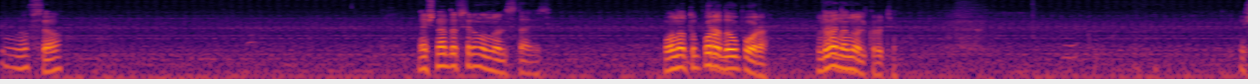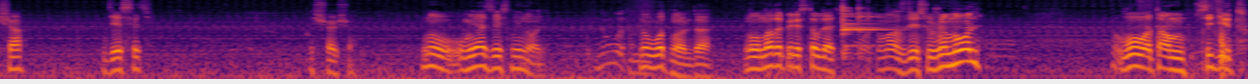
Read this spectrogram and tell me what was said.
Ну все. Значит, надо все равно ноль ставить. Вон от упора Там. до упора. Давай Там. на ноль крути. Еще. 10. Еще, еще. Ну, у меня здесь не ноль. Ну, вот он. Ну вот ноль, да. Ну надо переставлять. Вот у нас здесь уже ноль. Вова там сидит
